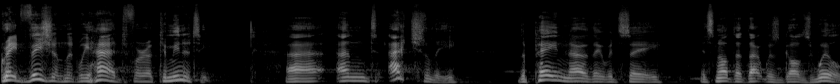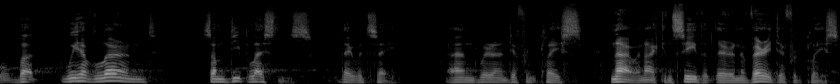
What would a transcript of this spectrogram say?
great vision that we had for a community. Uh, and actually, the pain now, they would say, it's not that that was God's will, but we have learned some deep lessons, they would say. And we're in a different place now, and I can see that they're in a very different place,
